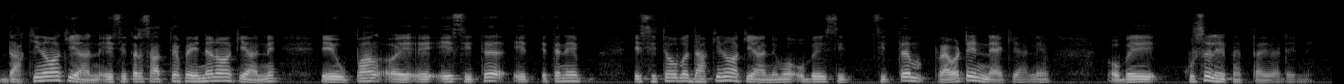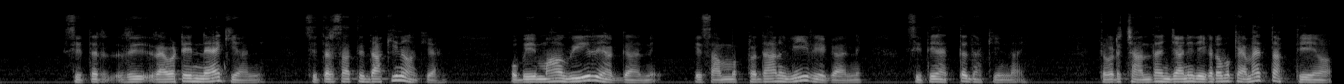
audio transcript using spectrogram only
දකින්නවා කියන්නේ ඒ සිතට සත්‍ය පෙන්නනවා කියන්නේ ඒ උපං ඒ සිත එතන ඒ සිත ඔබ දකිනවා කියන්නේ ඔබේ සිත රැවටෙන්නේ නැහැ කියන්නේ ඔබේ කුසලයේ පැත්තයි වැඩෙන්නේ. සිත රැවටෙන්නේ නැහැ කියන්නේ. සිත සත්‍ය දකිනවා කියන්නේ. ඔබේ මහා වීරයක් ගන්නෙ. ඒ සම්ම ප්‍රධාන වීරිය ගන්නෙ සිතේ ඇත්ත දකින්නයි. එතකොට චන්දං ජානේ දෙකට ඔබ කැමැත්තක් තියෙනවා.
